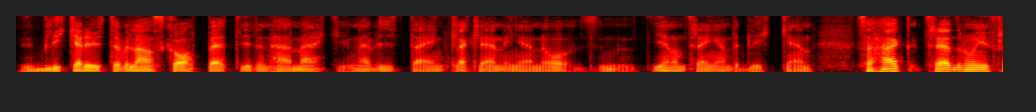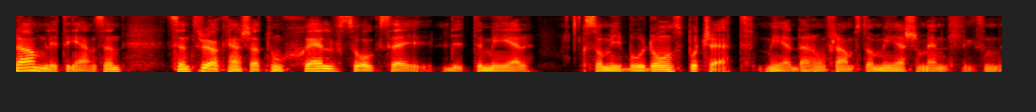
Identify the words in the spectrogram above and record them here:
blickar ut över landskapet i den här, märk, den här vita enkla klänningen och genomträngande blicken. Så här träder hon ju fram lite grann. Sen, sen tror jag kanske att hon själv såg sig lite mer som i Bourdons porträtt, med, där hon framstår mer som en liksom,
